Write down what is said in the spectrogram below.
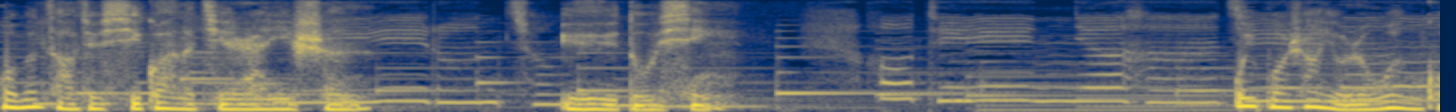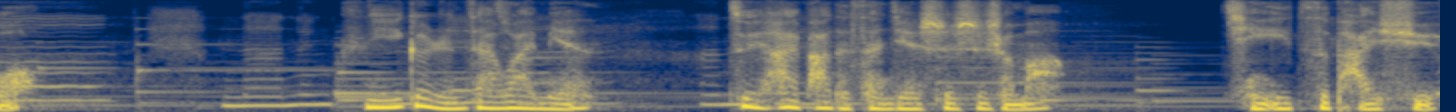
我们早就习惯了孑然一身，踽踽独行。微博上有人问过：“你一个人在外面，最害怕的三件事是什么？”请依次排序。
